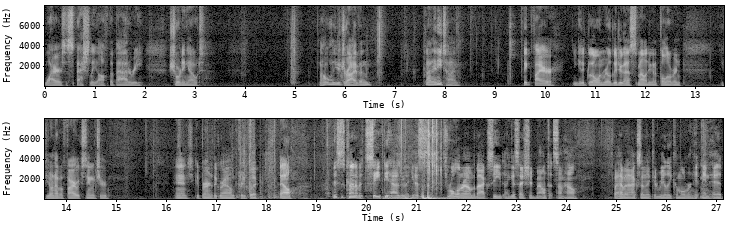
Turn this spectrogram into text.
wires, especially off the battery, shorting out. Not while you're driving. Not anytime. Big fire. You get it glowing real good. You're going to smell it. You're going to pull over. And if you don't have a fire extinguisher, man, you could burn to the ground pretty quick. Now, this is kind of a safety hazard, I guess. It's rolling around the back seat. I guess I should mount it somehow. If I have an accident, it could really come over and hit me in the head,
